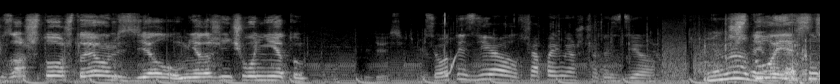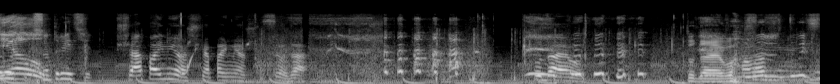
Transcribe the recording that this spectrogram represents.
За что? Что я вам сделал? У меня даже ничего нету. 10 Все ты сделал, ща поймешь, что ты сделал. Не надо Что его, я хороший, сделал? смотрите. Ща поймешь, ща поймешь. Все, да. Туда его. Туда его. Молодец.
